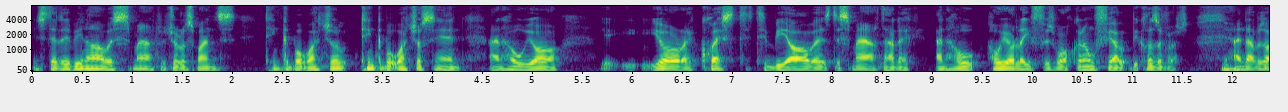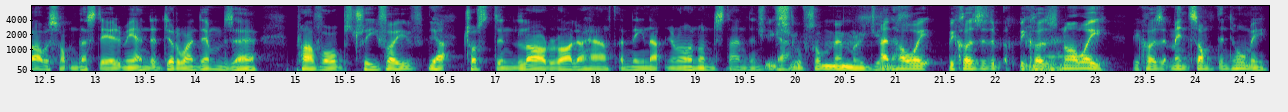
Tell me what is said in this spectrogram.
instead of being always smart with your response, think about what you're, think about what you're saying and how your, your quest to be always the smart aleck and how, how your life is working out for you because of it. And that was always something that stayed with me. And the other one, them was uh, Proverbs 3 5. Yeah. Trust in the Lord with all your heart and lean not on your own understanding. Jeez, you have some memory, James. And how I because of the, because no why because it meant something to me,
